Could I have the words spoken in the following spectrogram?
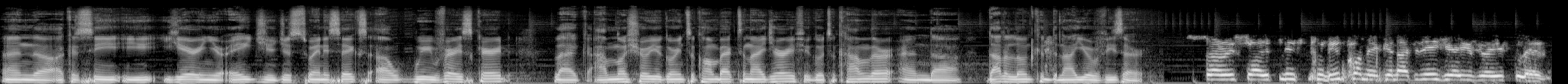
And uh, I can see you here in your age, you're just 26. Uh, we're very scared. Like, I'm not sure you're going to come back to Nigeria if you go to Canada, and uh, that alone can deny your visa. Sorry, sorry. Please, could you come again? I didn't hear you very clearly.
